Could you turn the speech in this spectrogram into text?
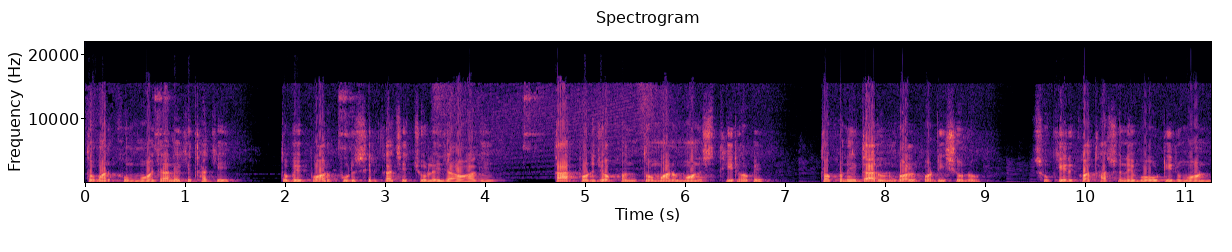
তোমার খুব মজা লেগে থাকে, তবে পরপুরুষের কাছে চলে যাও আগে। তারপর যখন তোমার মন স্থির হবে, তখন এই দারুণ গল্পটি শোনো। সুখের কথা শুনে বউটির মন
